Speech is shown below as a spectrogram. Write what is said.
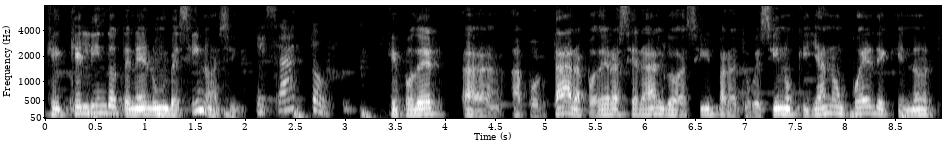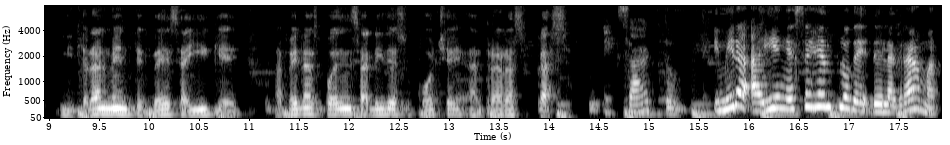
qué, qué lindo tener un vecino así. Exacto que poder uh, aportar, a poder hacer algo así para tu vecino que ya no puede, que no, literalmente ves ahí que apenas pueden salir de su coche a entrar a su casa. Exacto. Y mira, ahí en ese ejemplo de, de la grama,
